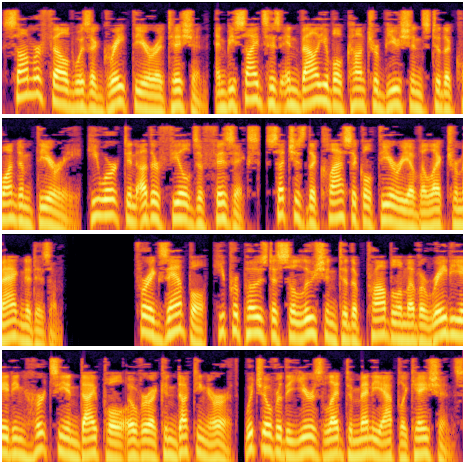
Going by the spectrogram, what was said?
Sommerfeld was a great theoretician, and besides his invaluable contributions to the quantum theory, he worked in other fields of physics, such as the classical theory of electromagnetism. For example, he proposed a solution to the problem of a radiating Hertzian dipole over a conducting Earth, which over the years led to many applications.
